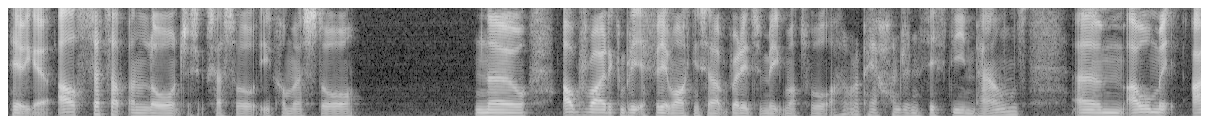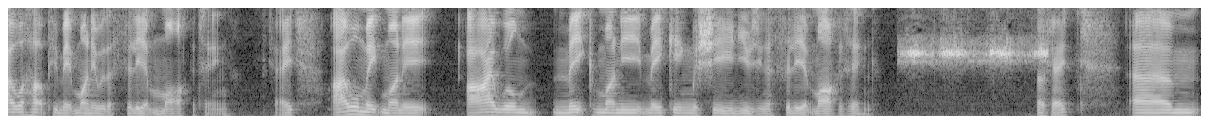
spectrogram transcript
here we go. I'll set up and launch a successful e-commerce store. No, I'll provide a complete affiliate marketing setup ready to make multiple. I don't want to pay 115 pounds. Um, I will make. I will help you make money with affiliate marketing. Okay, I will make money. I will make money making machine using affiliate marketing. Okay, um,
